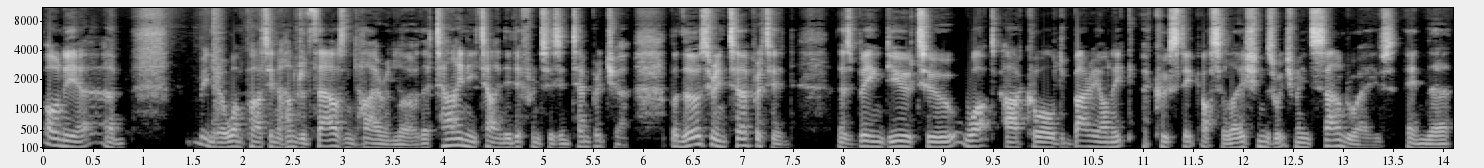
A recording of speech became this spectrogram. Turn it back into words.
only a, a, you know one part in a hundred thousand higher and lower. They're tiny, tiny differences in temperature, but those are interpreted as being due to what are called baryonic acoustic oscillations, which means sound waves in the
